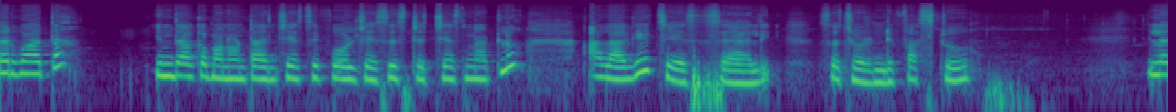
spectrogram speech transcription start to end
తర్వాత ఇందాక మనం టర్న్ చేసి ఫోల్డ్ చేసి స్టిచ్ చేసినట్లు అలాగే చేసేసేయాలి సో చూడండి ఫస్ట్ ఇలా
